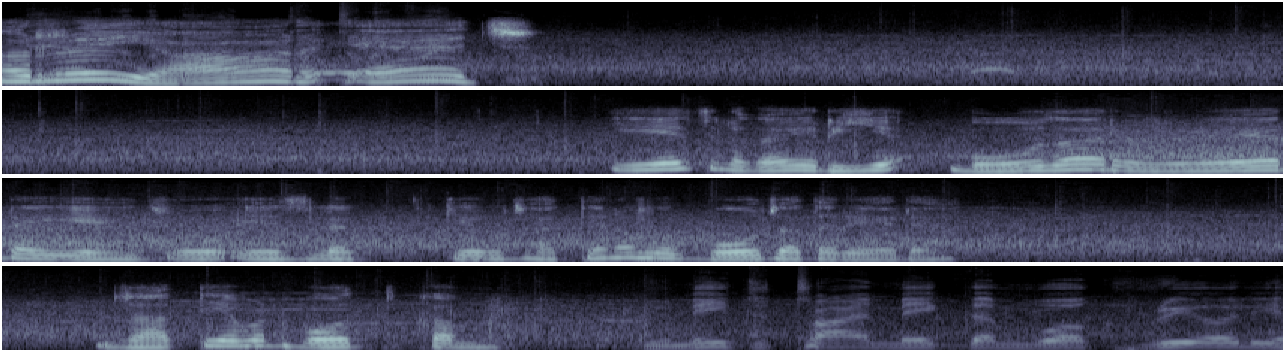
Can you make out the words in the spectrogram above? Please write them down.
अरे यार एज एज लगाए रिया बहुत ज़्यादा रेयर है ये जो एज लग के वो जाती है ना वो बहुत ज़्यादा रेयर है। जाती है बट बहुत कम। You need to try and make them work really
